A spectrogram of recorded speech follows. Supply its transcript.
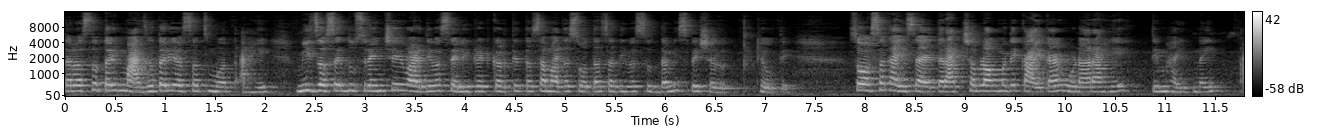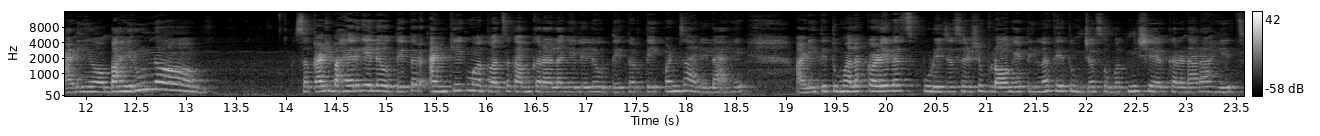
तर असं तरी माझं तरी असंच मत आहे. मी जसे दुसऱ्यांचे वाढदिवस सेलिब्रेट करते तसा माझा स्वतःचा दिवस सुद्धा मी स्पेशल ठेवते. सो असं काहीच आहे. तर आजच्या ब्लॉगमध्ये काय काय होणार आहे ते माहीत नाही. आणि बाहेरून सकाळी बाहेर गेले होते तर आणखी एक महत्त्वाचं काम करायला गेलेले होते तर ते पण झालेलं आहे. आणि ते तुम्हाला कळेलच पुढे जसे जसे ब्लॉग येतील ना ते तुमच्यासोबत मी शेअर करणार आहेच.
